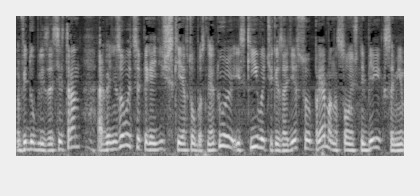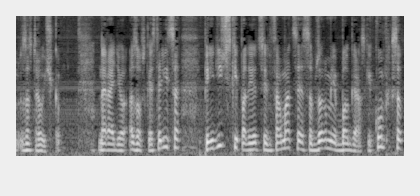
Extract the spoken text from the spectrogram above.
ввиду близости стран организовываются периодические автобусные туры из Киева через Одессу прямо на Солнечный берег самим застройщикам. На радио «Азовская столица» периодически подается информация с обзорами болгарских комплексов,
